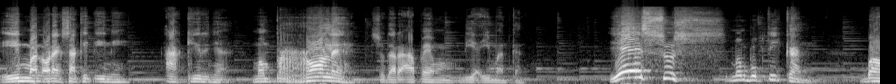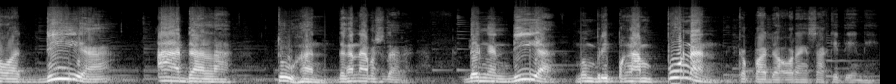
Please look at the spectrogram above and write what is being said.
Iman orang yang sakit ini akhirnya memperoleh saudara apa yang dia imankan. Yesus membuktikan bahwa dia adalah Tuhan. Dengan apa saudara? Dengan dia memberi pengampunan kepada orang yang sakit ini.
